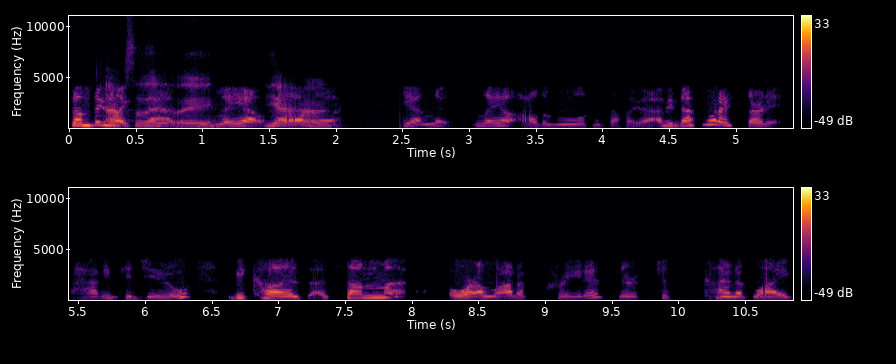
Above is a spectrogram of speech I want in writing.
something Absolutely. like that to lay out yeah the, yeah lay, lay out all the rules and stuff like that i mean that's what i started having to do because some or a lot of creatives they're just kind of like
